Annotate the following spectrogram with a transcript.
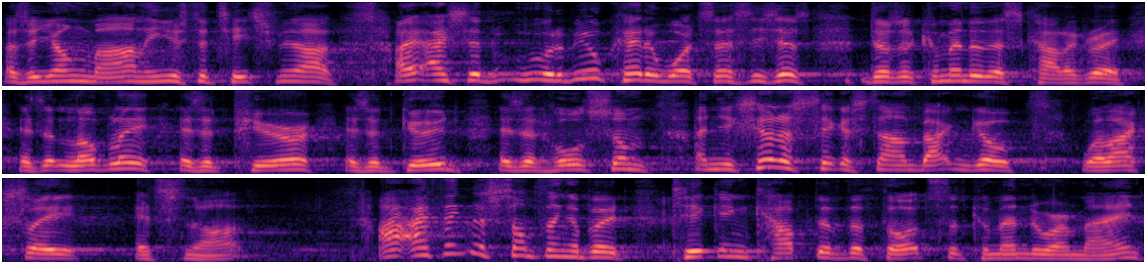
as a young man, he used to teach me that. I, I said, Would it be okay to watch this? He says, Does it come into this category? Is it lovely? Is it pure? Is it good? Is it wholesome? And you sort of take a stand back and go, well, actually, it's not. I, I think there's something about taking captive the thoughts that come into our mind.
